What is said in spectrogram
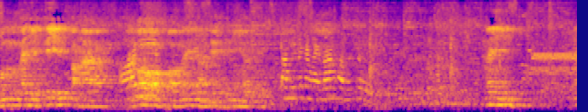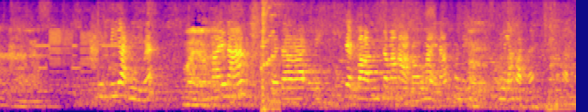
ผมมาอยู่ที่ฝั่งนาครับแล้วก็ขอไม่มาเด็กที่นี่ครับตอนนี้เป็นยังไงบ้างความรู้สึกไม่ไม่เป็นไรครับมีมีอยากหนีไหมไม่ครับไม่นะเดี๋ยวจะอีกเจ็ดวันจะมาหาน้องใหม่นะคนนี้ครับมีรหัสไหมรหัสไหม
